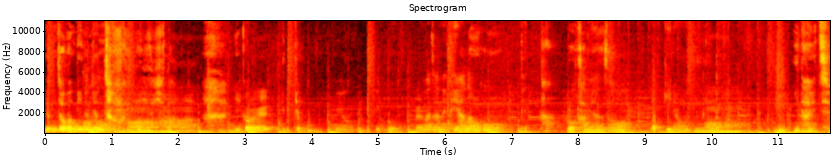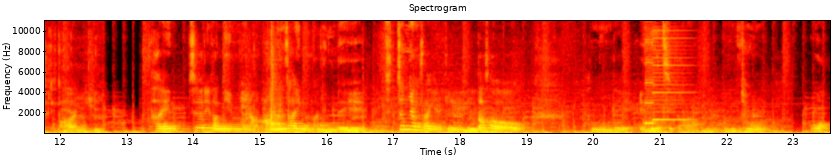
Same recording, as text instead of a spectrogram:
연정 언니는 연정 언니이시다 아, 이걸 느꼈고요. 그리고 얼마 전에 대한항공 대타로 가면서 끼량을 본 어, 이다혜 치어리더. 아 이제 다혜 치어리더님이랑 아는 사이는 아닌데 네. 추천 영상 이렇게 네. 떠서 봤는데 에너지가 네. 엄청 우와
